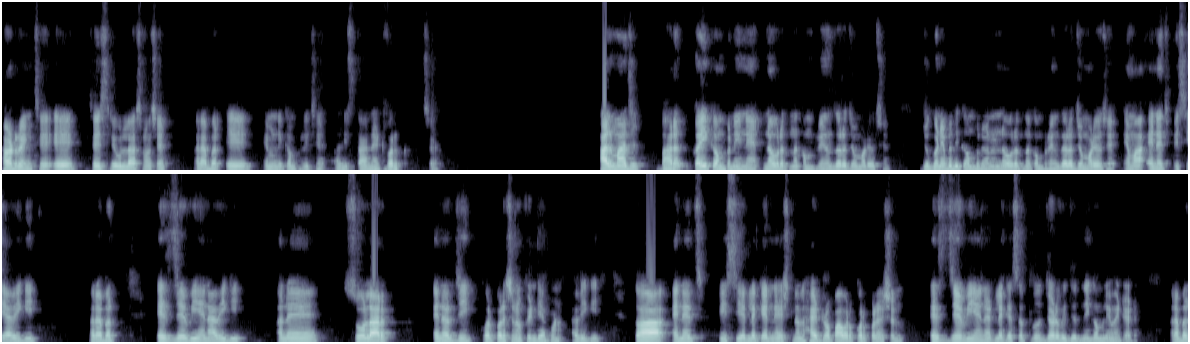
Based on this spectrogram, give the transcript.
થર્ડ રેન્ક છે એ જયશ્રી ઉલ્લાસનો છે, બરાબર? એ એમની કંપની છે, અરિસ્તા નેટવર્ક છે. હાલમાં જ ભારત, કઈ કંપનીને નવરત્ન કંપનીનો દરજ્જો મળ્યો છે? જો ઘણી બધી કંપનીઓને નવરત્ન કંપનીનો દરજ્જો મળ્યો છે, એમાં એનએચપીસી આવી ગઈ, બરાબર? એસજેવીએન આવી ગઈ અને solar energy corporation of India પણ આવી ગઈ. તો આ એનએચપીસી એટલે કે national hydro power corporation SJVN એટલે કે સતલુજ જળ વિદ્યુત નિગમ લિમિટેડ. બરાબર?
